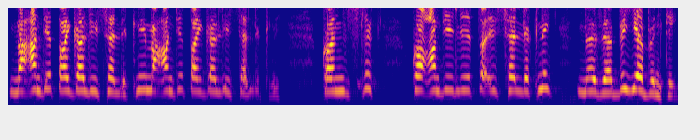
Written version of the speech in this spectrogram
ما عندي طاقة اللي يسلكني ما عندي طاقة اللي يسلكني. كان نسلك كان عندي اللي يسلكني ماذا بيا بنتي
